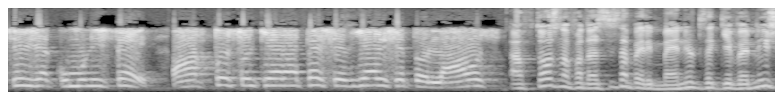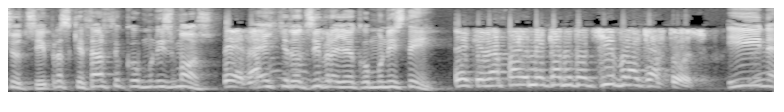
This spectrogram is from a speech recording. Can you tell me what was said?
ΣΥΡΙΖΑ κομμουνιστέ. Αυτός ο κερατές εδιάρισε το λαός. Αυτός να φανταστείς θα περιμένει ότι θα κυβερνήσει ο Τσίπρας και θα έρθει ο κομμουνισμός. Έχει και τον Τσίπρα για κομμουνιστή. Ε, και να πάει μετά με τον Τσίπρα κι αυτό. Ή είναι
